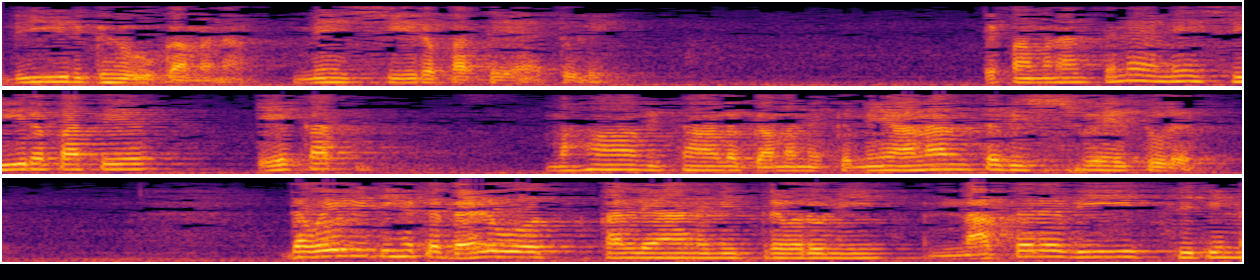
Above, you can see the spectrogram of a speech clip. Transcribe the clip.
දීර්ඝ වූ ගමනක් මේ ශීරපතය ඇතුලේ. එපමණක් නෑ මේ ශීරපතය ඒකත් මහා විශාල ගමනක මේ අනන්ත විශ්වය තුල. ද ওই විදිහට බැලුවොත් කල්යාණ මිත්‍රවරුනි නතර වී සිටින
